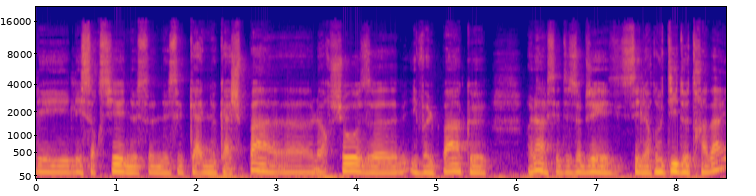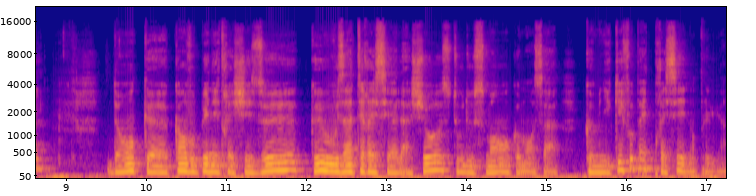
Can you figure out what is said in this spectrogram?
les, sorciers ne, se, ne, se, ne cachent pas leurs choses, ils veulent pas que voilà, c'est des objets, c'est leur outil de travail. Donc, euh, quand vous pénétrez chez eux, que vous vous intéressez à la chose, tout doucement, on commence à communiquer. Il ne faut pas être pressé non plus. Hein.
